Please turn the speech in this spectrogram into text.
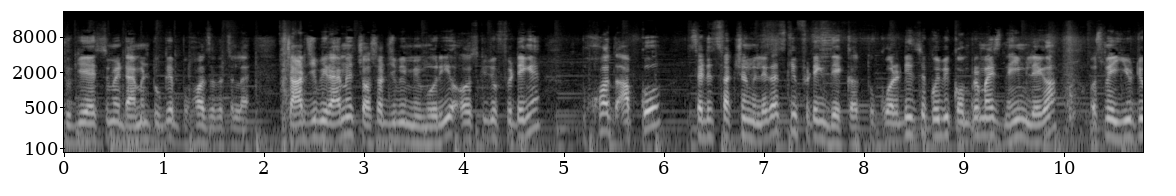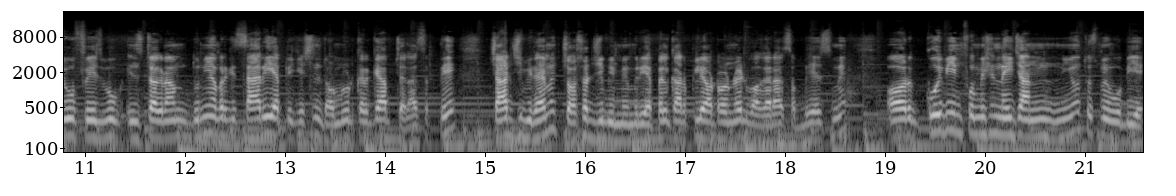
जो कि इस समय डायमंड टू बहुत ज़्यादा चला है। चार जी बी रैम है, चौसठ जी बी मेमोरी है, और उसकी जो फिटिंग है, बहुत आपको सेटिस्फेक्शन मिलेगा इसकी फिटिंग देखकर। तो क्वालिटी से कोई भी कॉम्प्रोमाइज़ नहीं मिलेगा। उसमें यूट्यूब फेसबुक इंस्टाग्राम दुनिया भर की सारी एप्लीकेशन डाउनलोड करके आप चला सकते हैं। चार जी बी रैम है, चौसठ G B memory Apple CarPlay auto Android वगैरह सब है इसमें। और कोई भी इन्फॉर्मेशन नहीं जाननी हो तो उसमें वो भी है।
